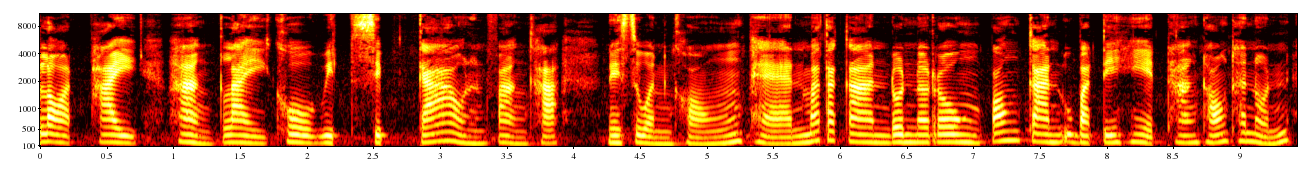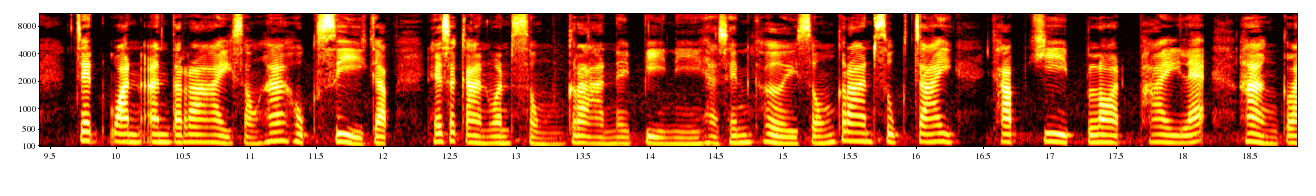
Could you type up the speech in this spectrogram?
ปลอดภัยห่างไกลโควิด -19 นั้นฟังคะในส่วนของแผนมาตรการรณรงค์ ป้องกันอุบัติเหตุทางท้องถนน 7 วันอันตราย 2564 กับเทศกาลวันสงกรานในปีนี้ค่ะ เช่นเคยสงกรานต์สุขใจ ขับขี่ปลอดภัยและห่างไกล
